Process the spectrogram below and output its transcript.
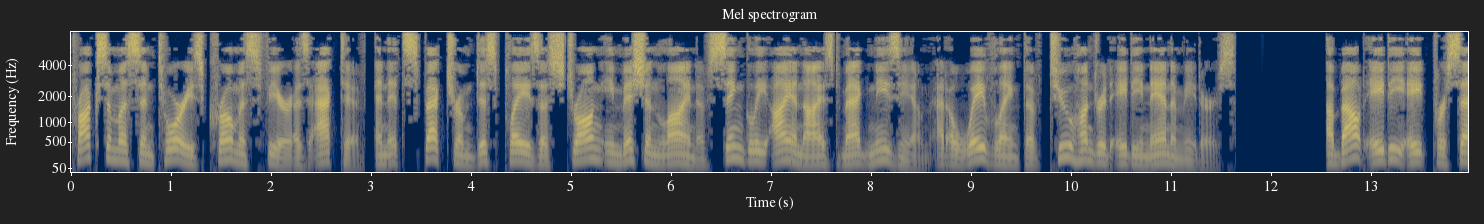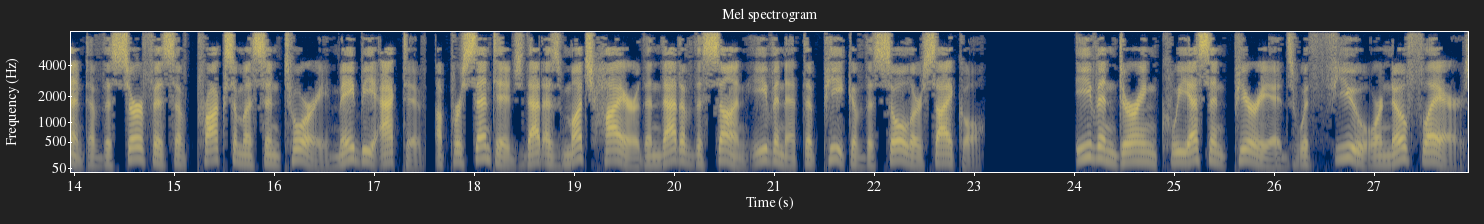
Proxima Centauri's chromosphere is active, and its spectrum displays a strong emission line of singly ionized magnesium at a wavelength of 280 nanometers. About 88% of the surface of Proxima Centauri may be active, a percentage that is much higher than that of the Sun even at the peak of the solar cycle. Even during quiescent periods with few or no flares,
